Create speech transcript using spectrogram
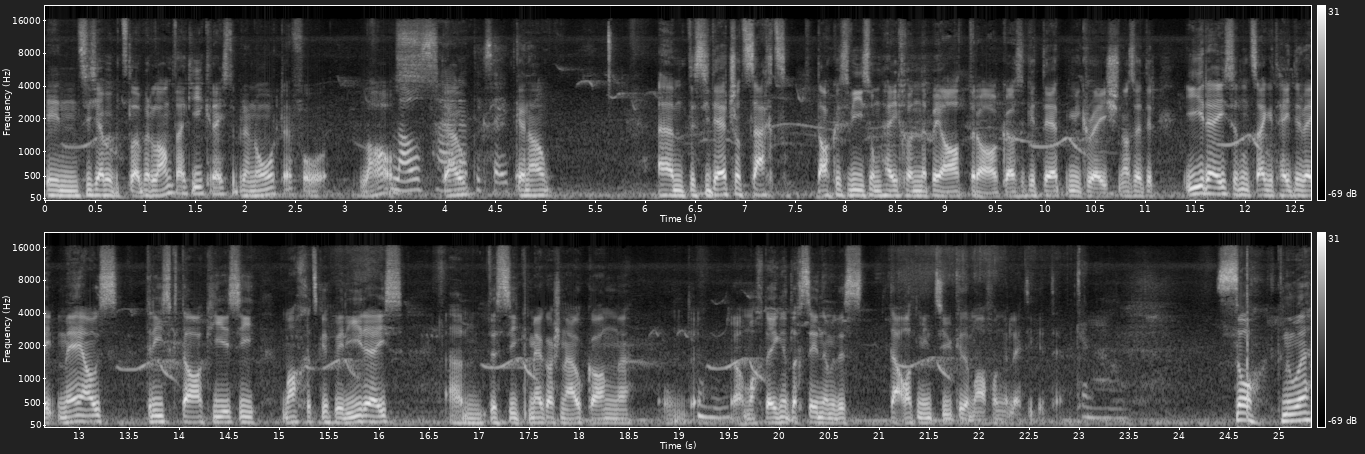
in, sie sind über den Landweg eingereist, über den Norden von Laos. Laos, her, hätte ich gesagt. Genau. Ähm, dass sie dort schon 60 Tagesvisum haben können beantragen Also geht dort Migration. Also wenn ihr einreist und sagt, hey, ihr wollt mehr als 30 Tage hier sein, macht es bei Einreise. Ähm, das ist mega schnell gegangen. Und äh, mhm. ja, macht eigentlich Sinn, wenn man das, den Admin-Zeug am Anfang erledigt hat. Genau. So, genug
